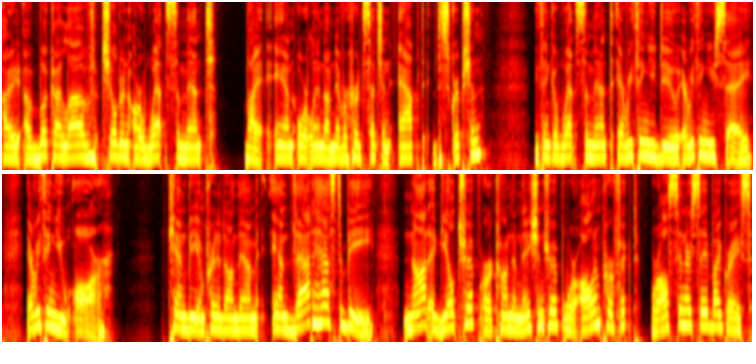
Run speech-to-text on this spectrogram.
I, a book I love, Children Are Wet Cement by Anne Ortlund. I've never heard such an apt description. You think of wet cement, everything you do, everything you say, everything you are can be imprinted on them. And that has to be not a guilt trip or a condemnation trip. We're all imperfect, we're all sinners saved by grace.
